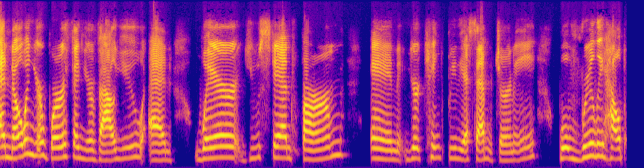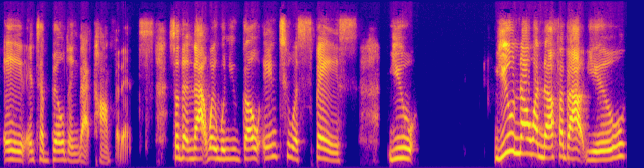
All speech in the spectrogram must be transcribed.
And knowing your worth and your value and where you stand firm in your kink BDSM journey will really help aid into building that confidence. So then that way when you go into a space, you you know enough about you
